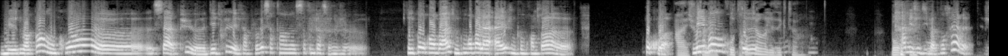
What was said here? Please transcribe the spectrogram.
mais je vois pas en quoi euh, ça a pu euh, détruire et faire pleurer certains, certaines personnes. Je, je ne comprends pas, je ne comprends pas la hype, je ne comprends pas euh, pourquoi. Ah, mais bon, trop, trop euh, bien, les acteurs. Bon, ah mais je dis pas le contraire, je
